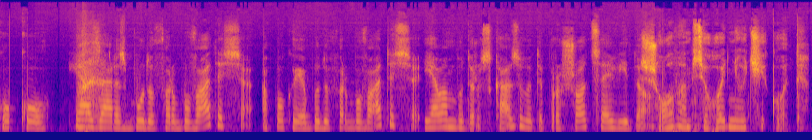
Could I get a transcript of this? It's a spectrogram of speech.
Ку-ку. Я зараз буду фарбуватися, а поки я буду фарбуватися, я вам буду розказувати про що це відео. Що вам сьогодні очікувати?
